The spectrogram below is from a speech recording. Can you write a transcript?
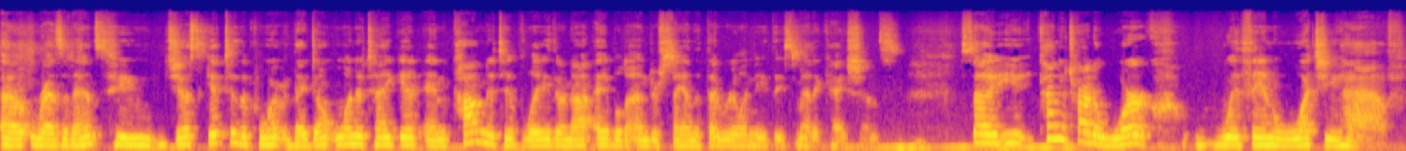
uh, residents who just get to the point where they don't want to take it, and cognitively, they're not able to understand that they really need these medications. So you kind of try to work within what you have.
